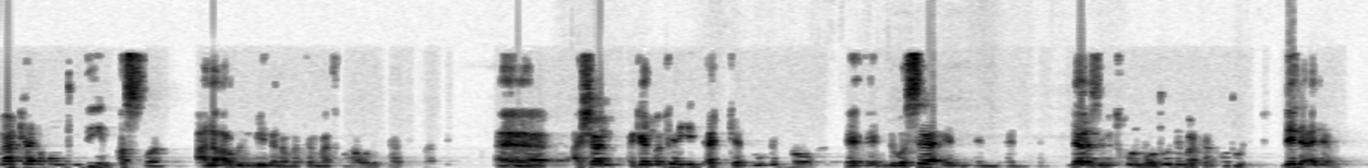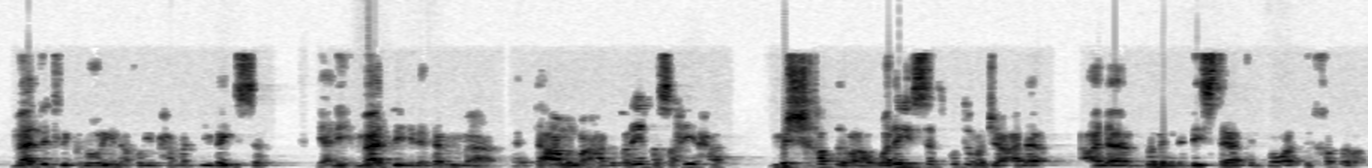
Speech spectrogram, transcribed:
ما كانوا موجودين أصلا على أرض الميناء لما تمت مناوله هذه الماده آه عشان أقل ما فيها يتأكد إنه آه، آه، الوسائل لازم تكون موجودة ما كانت موجودة. للعلم مادة الكلورين أخوي محمد ليست يعني مادة إذا تم التعامل معها بطريقة صحيحة مش خطرة وليست مدرجة على على ضمن ليستات المواد الخطرة.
